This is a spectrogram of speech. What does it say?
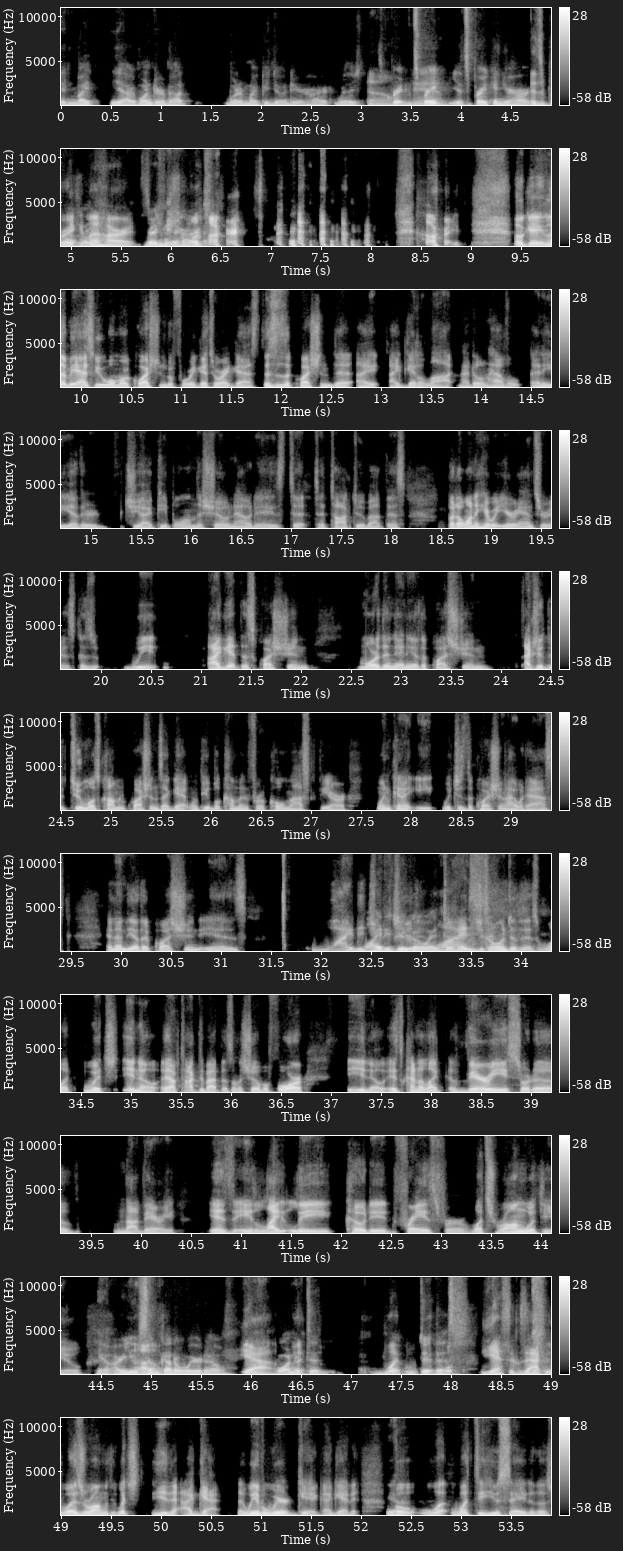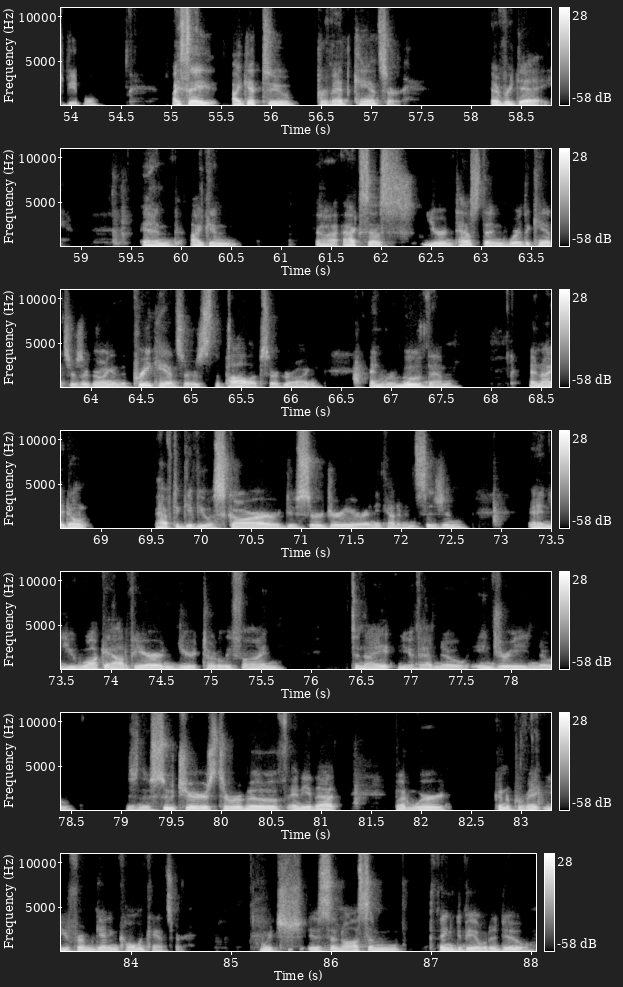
it might. Yeah, I wonder about what it might be doing to your heart. Whether it's, oh, break, it's break, it's breaking your heart. It's breaking my heart. breaking your heart. heart. All right. Okay. Let me ask you one more question before we get to our guest. This is a question that I, I get a lot, and I don't have any other GI people on the show nowadays to, to talk to about this, but I want to hear what your answer is because we, I get this question more than any other question. Actually, the two most common questions I get when people come in for a colonoscopy are when can I eat, which is the question I would ask. And then the other question is, why did why you did you go into why this? did you go into this what which you know i've talked about this on the show before you know it's kind of like a very sort of not very is a lightly coded phrase for what's wrong with you yeah are you some um, kind of weirdo yeah wanting to what do this. what, yes exactly. What is wrong with you? Which you know, i get. We have a weird gig. I get it. Yeah. but what what do you say to those people? I say i get to prevent cancer every day and i can uh, access your intestine where the cancers are growing and the precancers, the polyps are growing, and remove them. And I don't have to give you a scar or do surgery or any kind of incision. And you walk out of here and you're totally fine tonight. You've had no injury, no, there's no sutures to remove, any of that. But we're going to prevent you from getting colon cancer, which is an awesome thing to be able to do.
